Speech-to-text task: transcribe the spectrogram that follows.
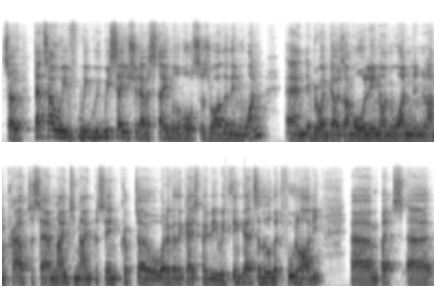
So that's how we've, we, we say you should have a stable of horses rather than one. And everyone goes, I'm all in on one. And I'm proud to say I'm 99% crypto or whatever the case may be. We think that's a little bit foolhardy. Um, but uh,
